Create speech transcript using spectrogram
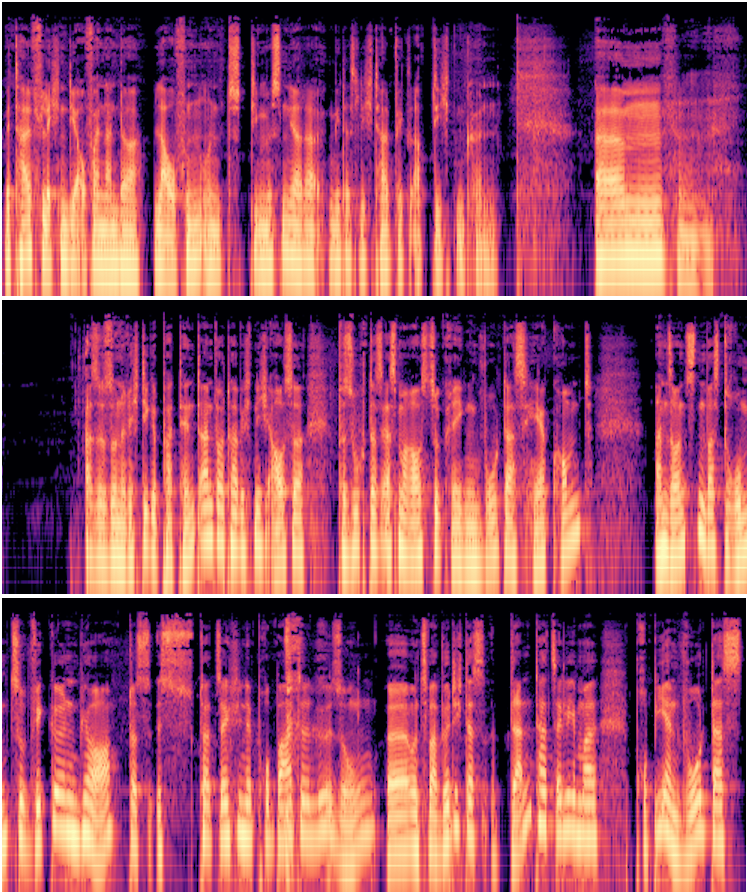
Metallflächen, die aufeinander laufen und die müssen ja da irgendwie das Licht halbwegs abdichten können. Ähm, hm. Also so eine richtige Patentantwort habe ich nicht, außer versucht das erstmal rauszukriegen, wo das herkommt. Ansonsten was drum zu wickeln, ja, das ist tatsächlich eine probate Lösung. Äh, und zwar würde ich das dann tatsächlich mal probieren, wo das,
